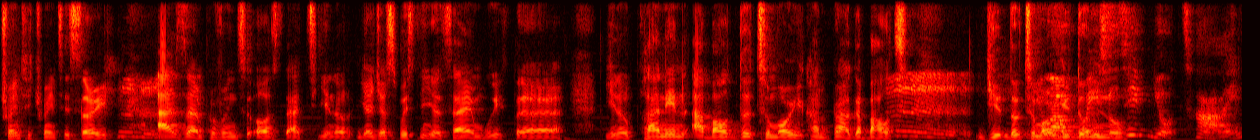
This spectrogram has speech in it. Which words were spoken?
2020 sorry Mhm. has um, proven to us that you know you're just wasting your time with uh, you know planning about the tomorrow you can't brag about. Mm. You, the tomorrow you, are don't know. wasting your time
